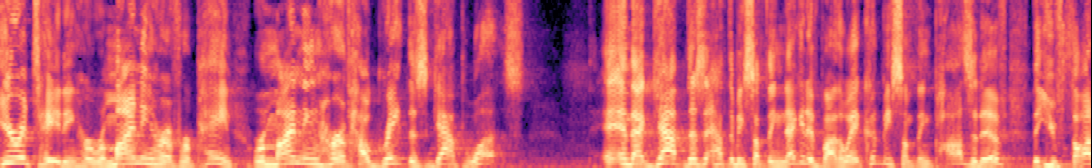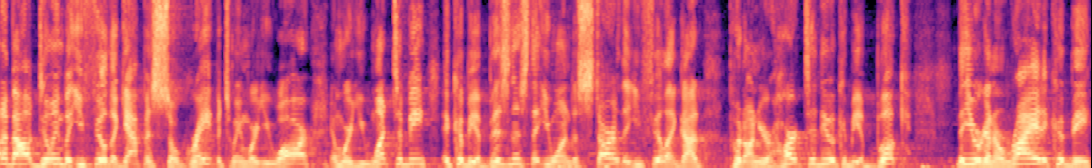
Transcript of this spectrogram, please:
irritating her, reminding her of her pain, reminding her of how great this gap was. And that gap doesn't have to be something negative, by the way. It could be something positive that you've thought about doing, but you feel the gap is so great between where you are and where you want to be. It could be a business that you wanted to start that you feel like God put on your heart to do. It could be a book that you were going to write. It could be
